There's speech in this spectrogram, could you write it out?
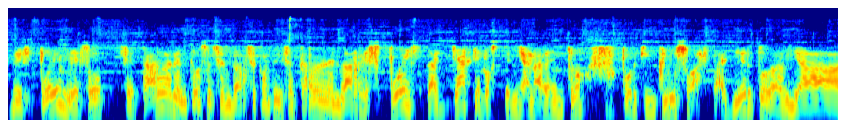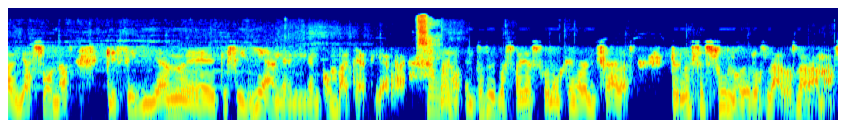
Después de eso, se tardan entonces en darse cuenta y se tardan en la respuesta, ya que los tenían adentro, porque incluso hasta ayer todavía había zonas que seguían, eh, que seguían en, combate a tierra. Bueno, entonces las fallas fueron generalizadas, pero ese es uno de los lados nada más.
